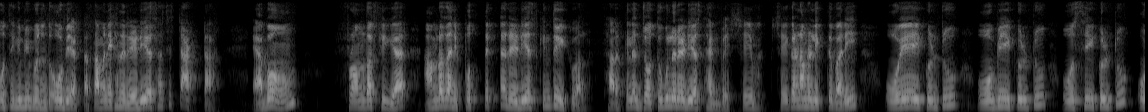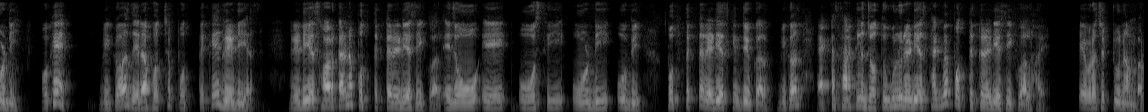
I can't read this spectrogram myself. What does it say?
ও থেকে বি পর্যন্ত ও বি একটা। তার মানে এখানে রেডিয়াস আছে চারটা। এবং ফ্রম দ্য ফিগার আমরা জানি প্রত্যেকটা রেডিয়াস কিন্তু ইকুয়াল সার্কেলের যতগুলো রেডিয়াস থাকবে, সেই সেই কারণে আমরা লিখতে পারি, O A equal to O B equal to O C equal to OD okay because এরা হচ্ছে প্রত্যেকে রেডিয়াস রেডিয়াস হওয়ার কারণে প্রত্যেকটা রেডিয়াস ইকুয়াল এই যে O A O C O D O B প্রত্যেকটা রেডিয়াস কিন্তু ইকুয়াল বিকজ একটা সার্কেলে যতগুলো রেডিয়াস থাকবে, প্রত্যেকটা রেডিয়াস ইকুয়াল হয়। এবার হচ্ছে টু নাম্বার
